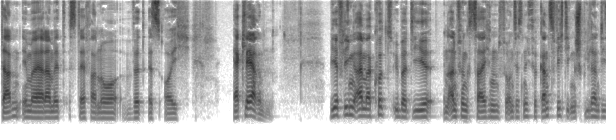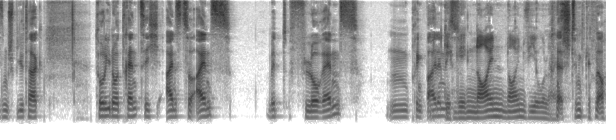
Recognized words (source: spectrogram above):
dann immer her damit. Stefano wird es euch erklären. Wir fliegen einmal kurz über die, in Anführungszeichen, für uns jetzt nicht so ganz wichtigen Spieler an diesem Spieltag. Torino trennt sich 1 zu 1 mit Florenz. Hm, Bringt beide nicht Gegen, gegen neun, neun Violas. stimmt, genau.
